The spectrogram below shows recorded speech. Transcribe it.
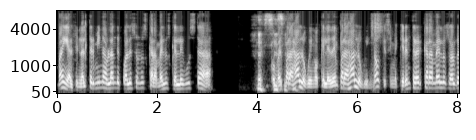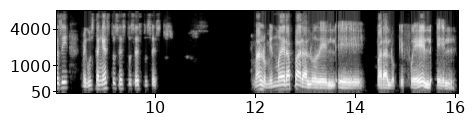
man, y al final termina hablando de cuáles son los caramelos que él le gusta Sí, comer sí, para. Halloween o que le den para Halloween, ¿no? Que si me quieren traer caramelos o algo así, me gustan estos, estos, estos, estos. Man, lo mismo era para lo del, eh, para lo que fue el, el,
